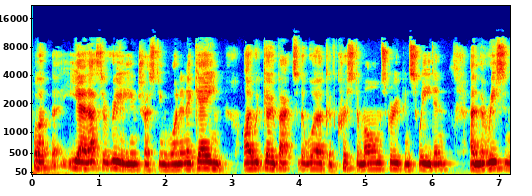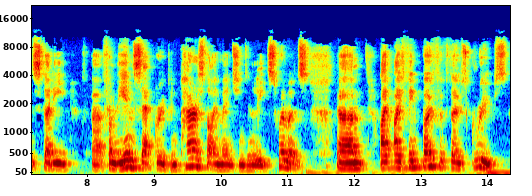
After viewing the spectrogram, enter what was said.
Well, yeah, that's a really interesting one. And again, I would go back to the work of Christer Malm's group in Sweden and the recent study uh, from the INSEP group in Paris that I mentioned in Elite Swimmers. Um, I, I think both of those groups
